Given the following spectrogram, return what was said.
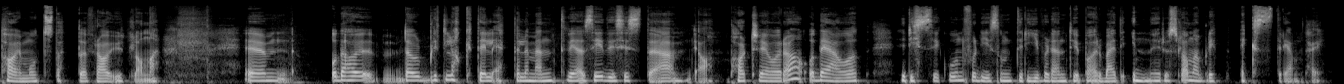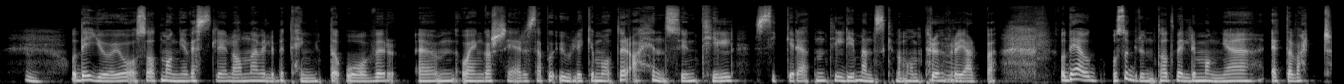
ta imot støtte fra utlandet. Og det har, det har blitt lagt til ett element vil jeg si, de siste ja, par-tre åra, og det er jo at risikoen for de som driver den type arbeid inne i Russland, har blitt ekstremt høy. Mm. Og det gjør jo også at mange vestlige land er veldig betenkte over um, å engasjere seg på ulike måter av hensyn til sikkerheten til de menneskene man prøver mm. å hjelpe. Og det er jo også grunnen til at veldig mange etter hvert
